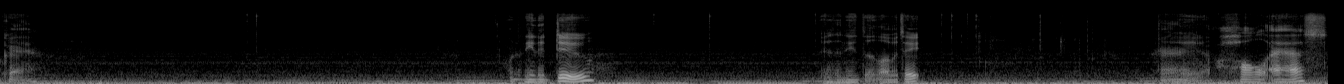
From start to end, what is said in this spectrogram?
Okay. What I need to do is I need to levitate. I haul ass.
